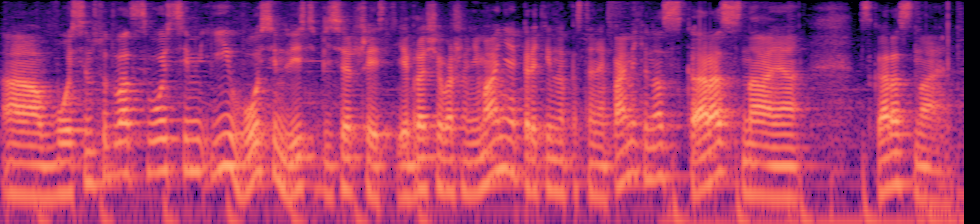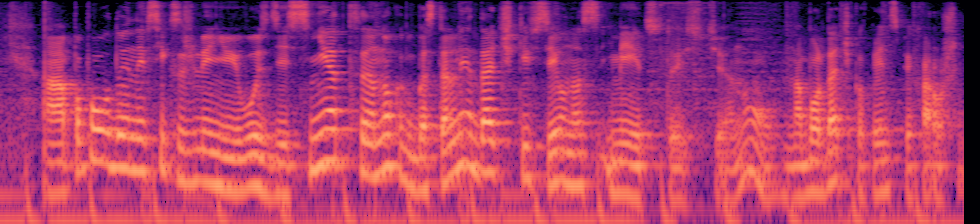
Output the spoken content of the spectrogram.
8128 и 8256. Я обращаю ваше внимание, оперативная постоянная память у нас скоростная. Скоростная. А по поводу NFC, к сожалению, его здесь нет, но как бы остальные датчики все у нас имеются, то есть, ну, набор датчиков, в принципе, хороший.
